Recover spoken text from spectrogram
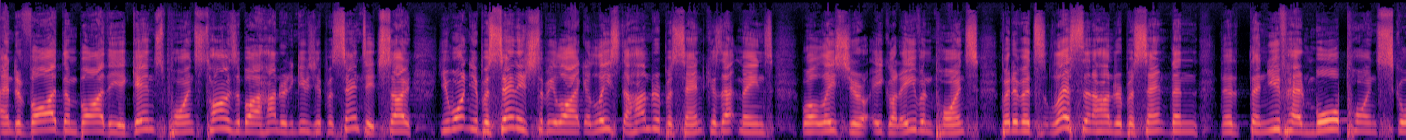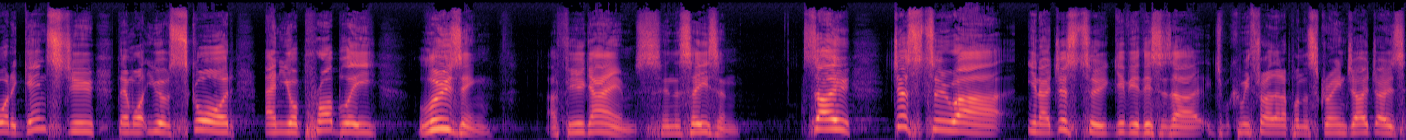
and divide them by the against points, times it by 100 and gives you a percentage. So you want your percentage to be like at least 100% because that means, well, at least you're, you got even points. But if it's less than 100%, then, then you've had more points scored against you than what you have scored, and you're probably losing a few games in the season. So just to. Uh, you know, just to give you this as a, can we throw that up on the screen? Jojo's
